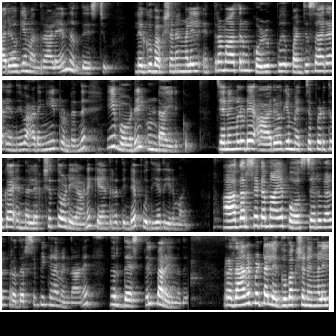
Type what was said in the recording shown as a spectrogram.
ആരോഗ്യ മന്ത്രാലയം നിർദ്ദേശിച്ചു. ലഘുഭക്ഷണങ്ങളിൽ എത്രമാത്രം കൊഴുപ്പ് പഞ്ചസാര എന്നിവ അടങ്ങിയിട്ടുണ്ടെന്ന് ഈ ബോർഡിൽ ഉണ്ടായിരിക്കും. ജനങ്ങളുടെ ആരോഗ്യം മെച്ചപ്പെടുത്തുക എന്ന ലക്ഷ്യത്തോടെയാണ് കേന്ദ്രത്തിന്റെ പുതിയ തീരുമാനം. ആകർഷകമായ പോസ്റ്ററുകൾ പ്രദർശിപ്പിക്കണമെന്നാണ് നിർദ്ദേശത്തിൽ പറയുന്നത്. പ്രധാനപ്പെട്ട ലഘുഭക്ഷണങ്ങളിൽ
